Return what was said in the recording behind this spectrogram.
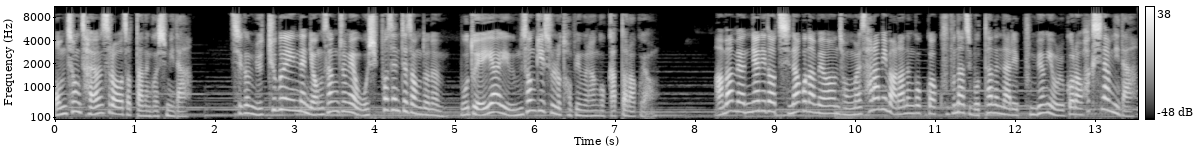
엄청 자연스러워졌다는 것입니다. 지금 유튜브에 있는 영상 중에 50% 정도는 모두 AI 음성 기술로 더빙을 한 것 같더라고요. 아마 몇 년이 더 지나고 나면 정말 사람이 말하는 것과 구분하지 못하는 날이 분명히 올 거라 확신합니다.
